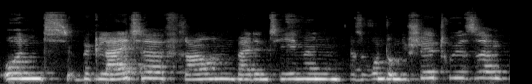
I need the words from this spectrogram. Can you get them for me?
und begleite Frauen bei den Themen, also rund um die Schilddrüse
